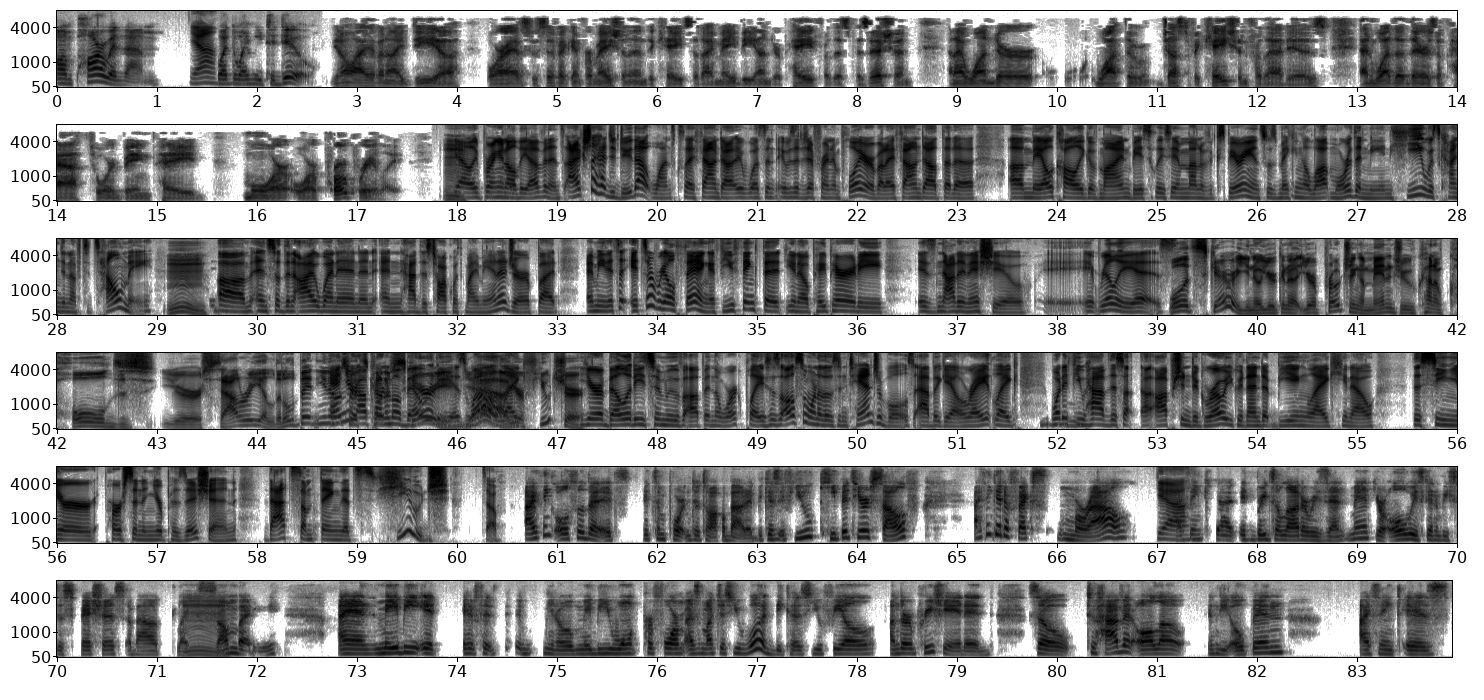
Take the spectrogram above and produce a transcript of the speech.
on par with them? Yeah. What do i need to do? You know i have an idea or I have specific information that indicates that I may be underpaid for this position, and I wonder what the justification for that is and whether there's a path toward being paid more or appropriately. Mm. Yeah, like bringing all the evidence. I actually had to do that once because I found out it wasn't it was a different employer, but I found out that a, a male colleague of mine, basically same amount of experience, was making a lot more than me, and he was kind enough to tell me. Mm. Um, and so then I went in and, and had this talk with my manager. But I mean, it's a, it's a real thing. If you think that you know pay parity is not an issue. It really is. Well, it's scary. You know, you're gonna you're approaching a manager who kind of holds your salary a little bit. You know, and so your it's upward kind of mobility scary. as well. Yeah, like your future, your ability to move up in the workplace is also one of those intangibles, Abigail. Right? Like, what if you have this uh, option to grow? You could end up being like, you know, the senior person in your position. That's something that's huge. So. I think also that it's it's important to talk about it because if you keep it to yourself, I think it affects morale yeah. I think that it breeds a lot of resentment. You're always going to be suspicious about like mm. somebody. And maybe it if it you know, maybe you won't perform as much as you would because you feel underappreciated. So to have it all out in the open, I think is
